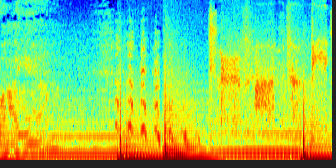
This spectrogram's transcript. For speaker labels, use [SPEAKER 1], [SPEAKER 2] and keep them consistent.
[SPEAKER 1] who I am?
